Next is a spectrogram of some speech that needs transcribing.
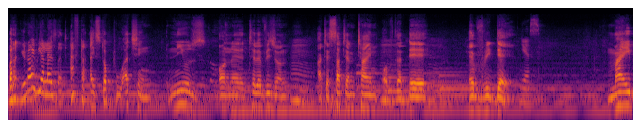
But you know, I realized that after I stopped watching news on uh, television at a certain time of the day, every day, Yes. my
